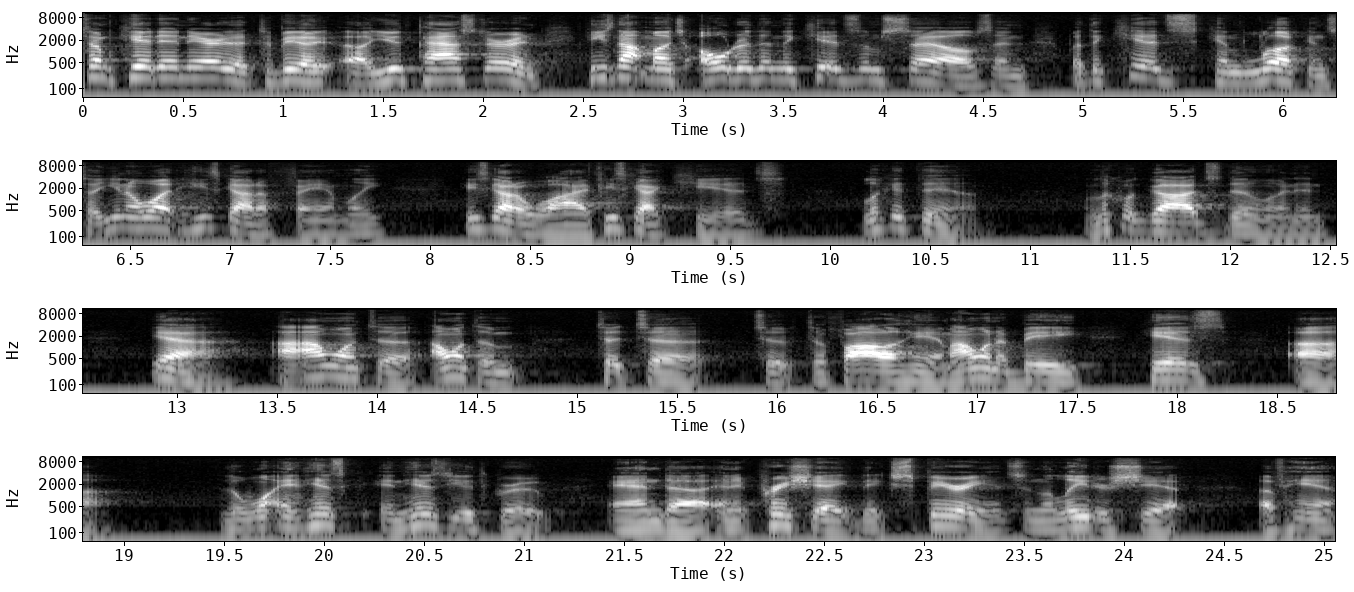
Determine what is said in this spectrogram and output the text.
some kid in there to, to be a, a, youth pastor, and he's not much older than the kids themselves, and but the kids can look and say, you know what, he's got a family, he's got a wife, he's got kids. Look at them. Look what God's doing, and yeah, I, I want to I want to to, to, to, to follow him. I want to be his, uh, the one, in, his, in his youth group and, uh, and appreciate the experience and the leadership of him.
